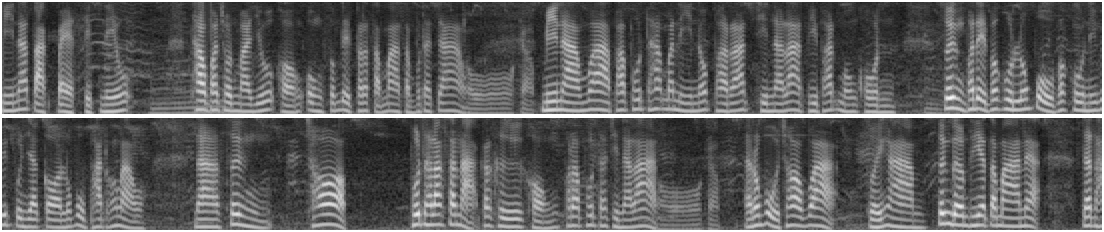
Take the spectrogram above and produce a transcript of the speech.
มีหน้าตัก 80 นิ้วอืมเท่าพระชนมายุขององค์สมเด็จพระสัมมาสัมพุทธเจ้าโอ้ครับมีนามว่าพระพุทธมณีนพรัตน์ชินราชพิพัฒน์มงคล ซึ่งพระเดชพระคุณหลวงปู่พระครูนิวิทย์ปุญญากรหลวงปู่พัดของเรานะซึ่งชอบ พุทธลักษณะก็คือของพระพุทธชินราชโอ้ครับแต่หลวงปู่ชอบว่าสวยงาม ซึ่งเดิมทีอาตมาเนี่ยจะท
